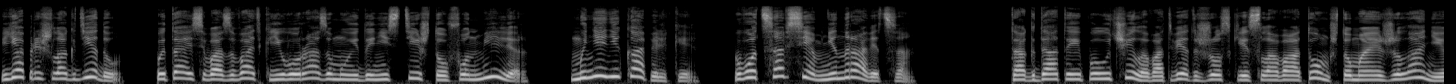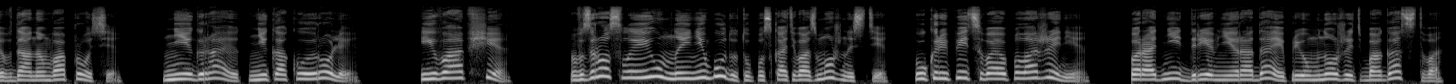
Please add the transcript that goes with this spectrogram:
я пришла к деду, пытаясь возвать к его разуму и донести, что фон Миллер мне ни капельки, вот совсем не нравится. Тогда ты и получила в ответ жесткие слова о том, что мои желания в данном вопросе не играют никакой роли. И вообще, взрослые и умные не будут упускать возможности укрепить свое положение, породнить древние рода и приумножить богатство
